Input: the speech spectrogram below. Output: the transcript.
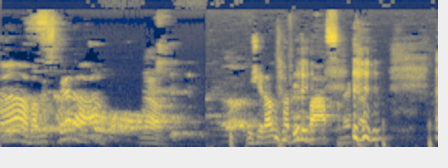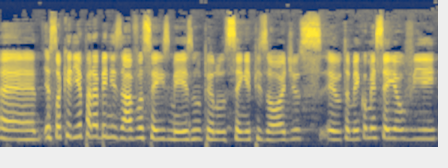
Não, vamos esperar. Não. O Geraldo tá bebaço, né, cara? É, eu só queria parabenizar vocês mesmo pelos 100 episódios. Eu também comecei a ouvir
